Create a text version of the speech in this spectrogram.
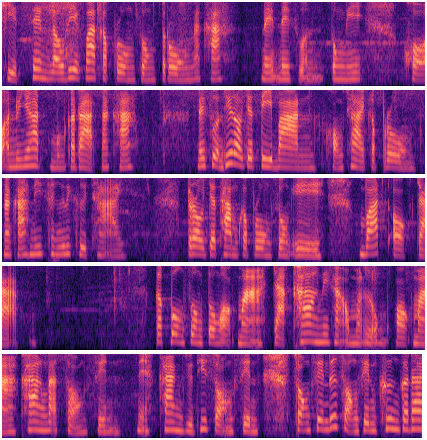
ขีดเส้นเราเรียกว่ากระโปรงทรงตรงนะคะ ในในส่วนตรงนี้ขออนุญาตหมุนกระดาษนะคะ ในส่วนที่เราจะตีบานของชายกระโปรงนะคะ นี่ซึ่งนี่คือชาย เราจะทำกระโปรงทรง A วัดออกจากกระโปรงทรงตรงออกมาจากข้างนี่ค่ะเอามาลงออกมาข้างละ 2 เซนเนี่ยข้างอยู่ที่ 2 เซน2เซนหรือ 2 เซนครึ่งก็ได้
